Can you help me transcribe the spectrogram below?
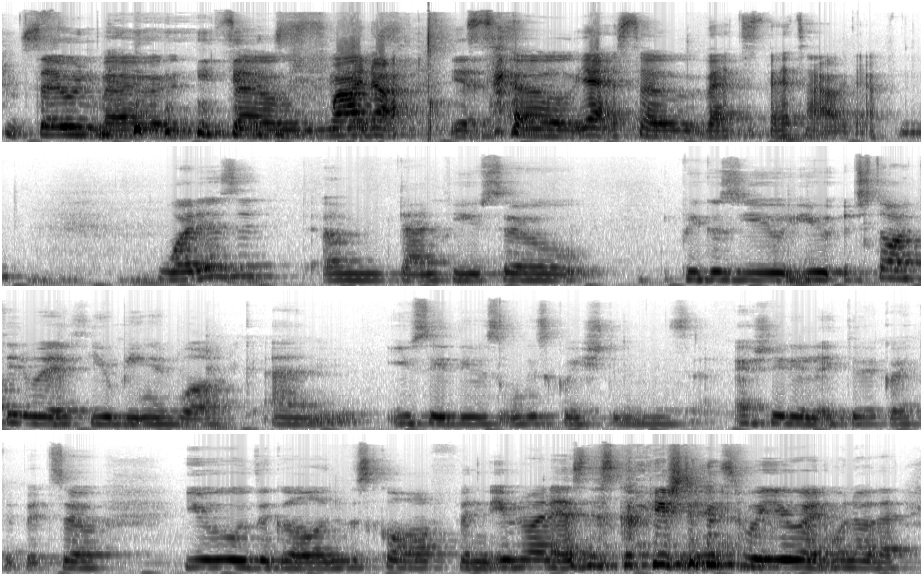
Zone mode, so Yes, why not? yes. So yeah, so that's that's how it happened. What has it um, done for you? So, because you, you it started with you being at work and you said there was all these questions. Actually relate to it quite a bit. So, you, the girl in the scarf, and everyone has these questions Yeah. for you and all of that.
